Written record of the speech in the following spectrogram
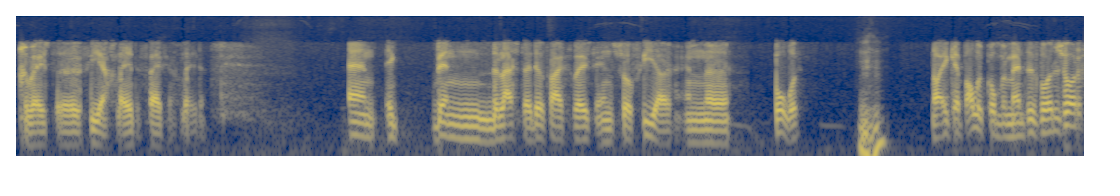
geweest vier jaar geleden, vijf jaar geleden. En ik ben de laatste tijd heel vaak geweest in Sofia en eh Bolle. Mhm. Nou, ik heb alle complimenten voor de zorg.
